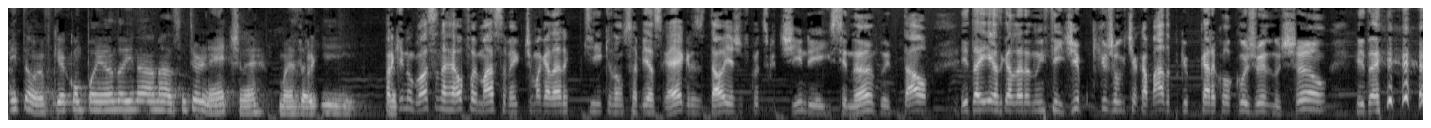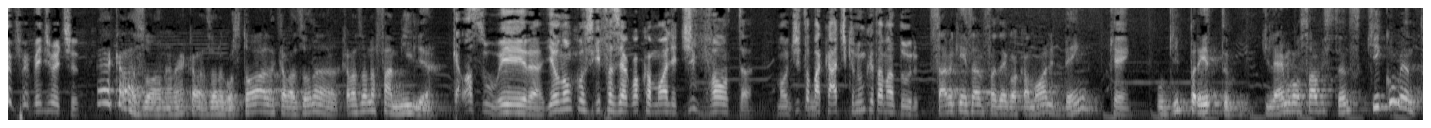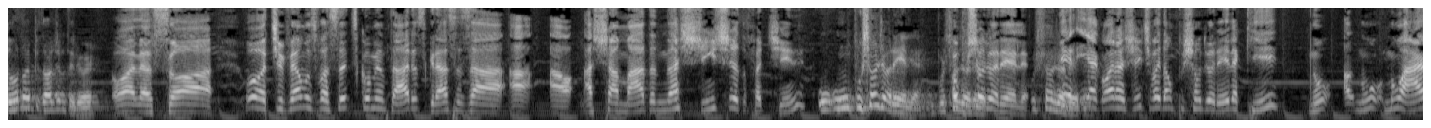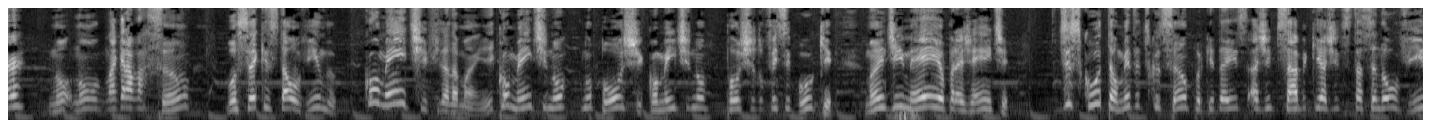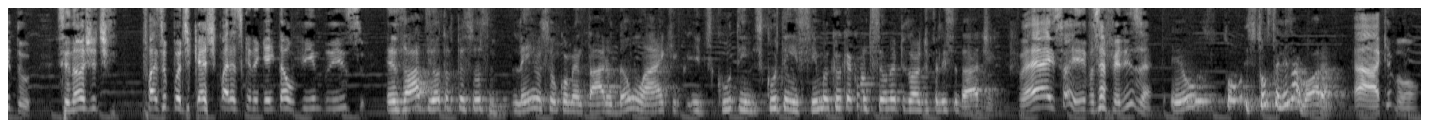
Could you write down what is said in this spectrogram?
então, eu fiquei acompanhando aí na, nas internet, né? Mas daí Pra quem não gosta, na real foi massa também, que tinha uma galera que, que não sabia as regras e tal, e a gente ficou discutindo e ensinando e tal. E daí a galera não entendia porque que o jogo tinha acabado, porque o cara colocou o joelho no chão, e daí foi bem divertido. É aquela zona, né? Aquela zona gostosa, aquela zona, aquela zona família. Aquela zoeira. E eu não consegui fazer a guacamole de volta. Maldito abacate que nunca tá maduro. Sabe quem sabe fazer guacamole bem? Quem? O Gui Preto, Guilherme Gonçalves Santos, que comentou no episódio anterior. Olha só! Oh, tivemos bastantes comentários graças a, a, a, a chamada na chincha do Fatini. Um, um, puxão de orelha. Um puxão, um de, puxão orelha. de orelha. Puxão de e, orelha. E agora a gente vai dar um puxão de orelha aqui no, no, no ar, no, no, na gravação. Você que está ouvindo, comente, filha da mãe. E comente no, no post. Comente no post do Facebook. Mande e-mail pra gente. Discuta, aumenta a discussão, porque daí a gente sabe que a gente está sendo ouvido. Senão a gente faz o um podcast parece que ninguém tá ouvindo isso. Exato, e outras pessoas leem o seu comentário, dão um like e discutem, discutem em cima que o que aconteceu no episódio de felicidade. É, isso aí. Você é feliz, é? Eu sou, estou feliz agora. Ah, que bom.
